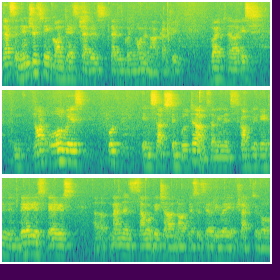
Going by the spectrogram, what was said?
that's an interesting contest that is, that is going on in our country, but uh, it's not always put in such simple terms. I mean, it's complicated in various, various uh, manners, some of which are not necessarily very attractive or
